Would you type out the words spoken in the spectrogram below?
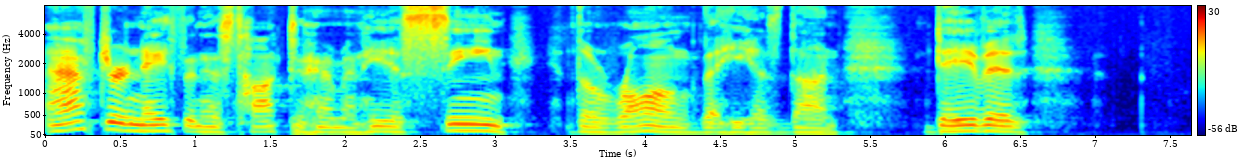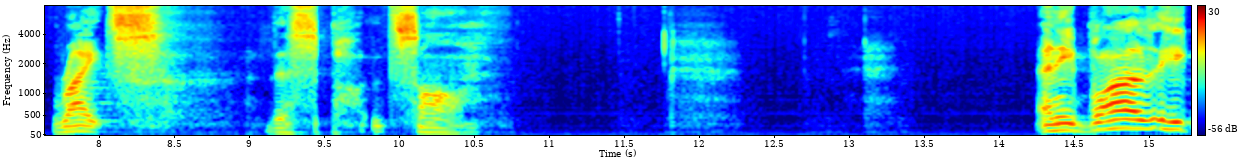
After Nathan has talked to him and he has seen the wrong that he has done. David writes this psalm. And he, he,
